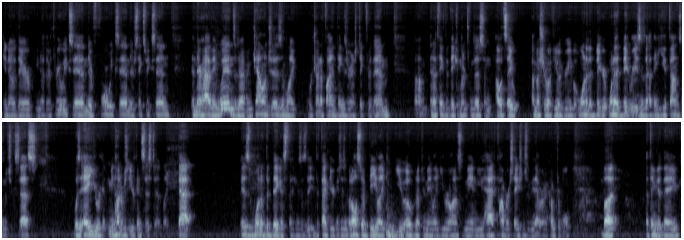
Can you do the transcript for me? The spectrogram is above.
you know they're you know they're three weeks in, they're four weeks in, they're six weeks in, and they're having wins and they're having challenges, and like we're trying to find things that are going to stick for them. Um, and I think that they can learn from this. And I would say I'm not sure if you agree, but one of the bigger one of the big reasons that I think you found so much success was a you were I mean 100 percent you're consistent like that is one of the biggest things is the, the fact that you're consistent, but also B, like you opened up to me, like you were honest with me and you had conversations with me that were uncomfortable. But I think that they,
